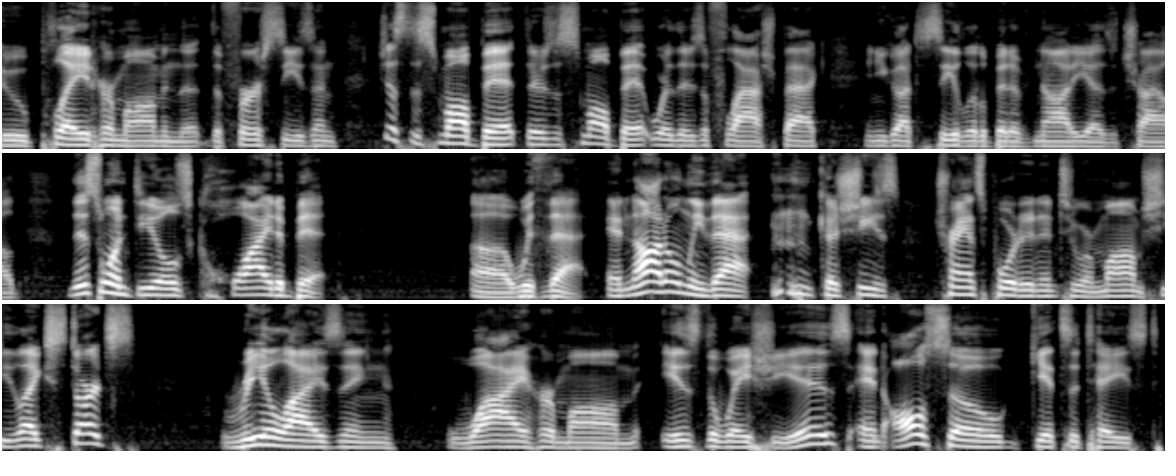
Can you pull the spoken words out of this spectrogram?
who played her mom in the, the first season. Just a small bit. There's a small bit where there's a flashback, and you got to see a little bit of Nadia as a child. This one deals quite a bit uh, with that, and not only that, because she's transported into her mom, she like starts realizing why her mom is the way she is, and also gets a taste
